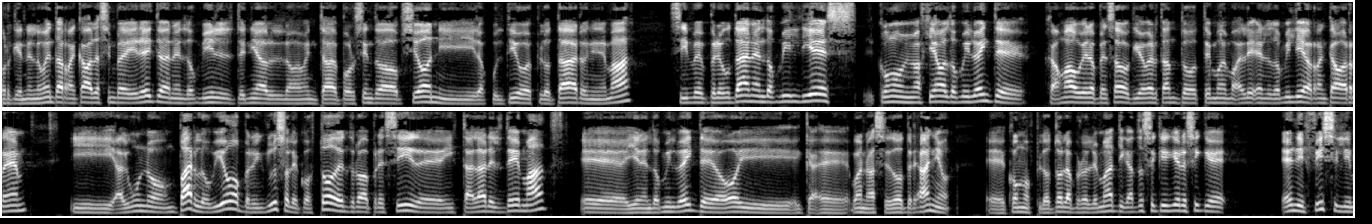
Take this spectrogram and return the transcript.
porque en el 90 arrancaba la siembra directa, en el 2000 tenía el 90% de adopción y los cultivos explotaron y demás. Si me preguntaban en el 2010 cómo me imaginaba el 2020, jamás hubiera pensado que iba a haber tanto tema de... En el 2010 arrancaba REM y alguno, un par lo vio, pero incluso le costó dentro de Apresi de instalar el tema. Eh, y en el 2020, hoy, eh, bueno, hace dos o tres años, eh, cómo explotó la problemática. Entonces, ¿qué quiero decir? Que es difícil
